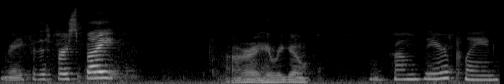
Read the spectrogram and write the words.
Ready for this first bite? All right, here we go. Here comes the airplane.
